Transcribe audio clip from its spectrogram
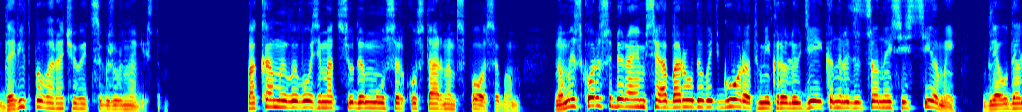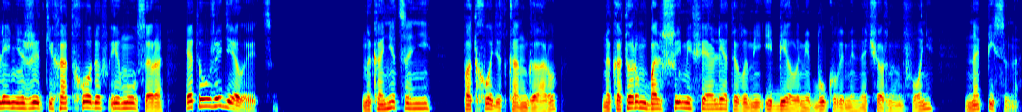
Давид поворачивается к журналистам. Пока мы вывозим отсюда мусор кустарным способом, но мы скоро собираемся оборудовать город микролюдей канализационной системой для удаления жидких отходов и мусора. Это уже делается. Наконец они подходят к ангару, на котором большими фиолетовыми и белыми буквами на черном фоне написано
